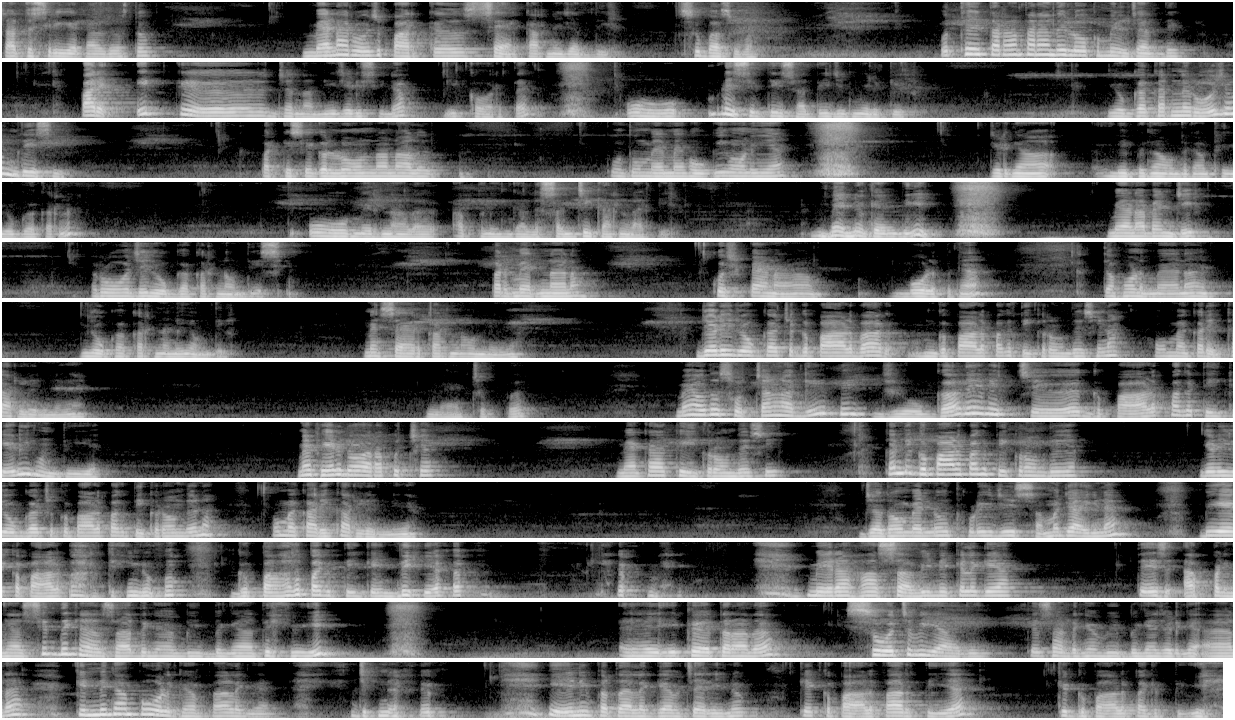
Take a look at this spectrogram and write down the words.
ਸਤਿ ਸ੍ਰੀ ਅਕਾਲ ਦੋਸਤੋ। ਮੈਂ ਨਾ ਰੋਜ਼ ਪਾਰਕ ਸੈਰ ਕਰਨ ਜਾਂਦੀ ਸਵੇਰ ਸਵੇਰ ਉੱਥੇ ਤਰ੍ਹਾਂ ਤਰ੍ਹਾਂ ਦੇ ਲੋਕ ਮਿਲ ਜਾਂਦੇ। ਪਰ ਇੱਕ ਜਨਾਨੀ ਜਿਹੜੀ ਸੀ ਨਾ, ਇੱਕ ਔਰਤ ਹੈ, ਉਹ ਬੜੀ ਸਿੱਧੀ ਸਾਦੀ ਜਿਹੀ ਮਿਲ ਗਈ। ਯੋਗਾ ਕਰਨ ਰੋਜ਼ ਆਉਂਦੀ ਸੀ। ਪਰ ਕਿਸੇ ਗੱਲੋਂ ਉਹਨਾਂ ਨਾਲ ਤੂੰ ਤੂੰ ਮੈਂ ਮੈਂ ਹੋ ਗਈ ਹੋਣੀ ਆ, ਜਿਹੜੀਆਂ ਬੀਬੀਆਂ ਆਉਂਦੀਆਂ ਉੱਥੇ ਯੋਗਾ ਕਰਨ। ਉਹ ਮੇਰੇ ਨਾਲ ਆਪਣੀ ਗੱਲ ਸਾਂਝੀ ਕਰਨ ਲੱਗ ਗਈ। ਮੈਨੂੰ ਕਹਿੰਦੀ ਮੈਂ ਨਾ ਭੈਣ ਜੀ, ਰੋਜ਼ ਯੋਗਾ ਕਰਨ ਆਉਂਦੀ ਸੀ। ਪਰ ਮੇਰੇ ਨਾਲ ਨਾ ਕੁਝ ਭੈਣਾਂ ਬੋਲ ਪਈਆਂ, ਤਾਂ ਹੁਣ ਮੈਂ ਨਾ ਯੋਗਾ ਕਰਨ ਨਹੀਂ ਆਉਂਦੀ। ਮੈਂ ਸੈਰ ਕਰਨ ਆਉਂਦੀ ਹਾਂ। ਜਿਹੜੀ ਯੋਗਾ ਚ ਗੋਪਾਲ ਬਾਗ, ਗੋਪਾਲ ਭਗਤੀ ਕਰਾਉਂਦੇ ਸੀ ਨਾ, ਉਹ ਮੈਂ ਘਰੇ ਕਰ ਲੈਂਦੀ ਹਾਂ। ਮੈਂ ਚੁੱਪ ਮੈਂ ਉਦੋਂ ਸੋਚਣ ਲੱਗੀ ਵੀ ਯੋਗਾ ਦੇ ਵਿੱਚ ਗੋਪਾਲ ਭਗਤੀ ਕਿਹੜੀ ਹੁੰਦੀ ਹੈ? ਮੈਂ ਫਿਰ ਦੁਬਾਰਾ ਪੁੱਛਿਆ। ਮੈਂ ਕਿਹਾ, ਕੀ ਕਰਾਉਂਦੇ ਸੀ? ਕਹਿੰਦੀ, ਗੋਪਾਲ ਭਗਤੀ ਕਰਾਉਂਦੇ ਆ। ਜਿਹੜੀ ਯੋਗਾ ਚ ਗੋਪਾਲ ਭਗਤੀ ਕਰਾਉਂਦੇ ਨਾ, ਉਹ ਮੈਂ ਘਰ ਹੀ ਕਰ ਲੈਂਦੀ ਹਾਂ। ਜਦੋਂ ਮੈਨੂੰ ਥੋੜੀ ਜੀ ਸਮਝ ਆਈ ਨਾ ਵੀ ਇਹ ਕਪਾਲ ਭਾਰਤੀ ਨੂੰ ਗੋਪਾਲ ਭਗਤੀ ਕਹਿੰਦੀ ਆ ਮੇਰਾ ਹਾਸਾ ਵੀ ਨਿਕਲ ਗਿਆ ਤੇ ਆਪਣੀਆਂ ਸਿੱਧੀਆਂ ਸਾਧੀਆਂ ਬੀਬੀਆਂ ਤੇ ਵੀ ਇੱਕ ਤਰ੍ਹਾਂ ਦਾ ਸੋਚ ਵੀ ਆ ਗਈ ਕਿ ਸਾਡੀਆਂ ਬੀਬੀਆਂ ਜਿਹੜੀਆਂ ਆ ਨਾ ਕਿੰਨੀਆਂ ਭੋਲੀਆਂ ਭਾਲੀਆਂ, ਜਿਨ੍ਹਾਂ ਨੂੰ ਇਹ ਨਹੀਂ ਪਤਾ ਲੱਗਿਆ ਵਿਚਾਰੀ ਨੂੰ ਕਿ ਕਪਾਲ ਭਾਰਤੀ ਹੈ, ਕਿ ਗੋਪਾਲ ਭਗਤੀ ਹੈ।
